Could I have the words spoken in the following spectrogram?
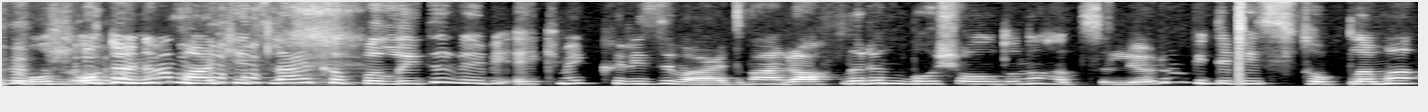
o, o dönem marketler kapalıydı ve bir ekmek krizi vardı. Ben rafların boş olduğunu hatırlıyorum. Bir de bir stoklama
